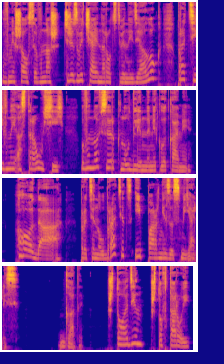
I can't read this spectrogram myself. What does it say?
Вмешался в наш чрезвычайно родственный диалог противный остроухий, вновь сверкнув длинными клыками. «О да! протянул братец, и парни засмеялись. Гады. Что один, что второй.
